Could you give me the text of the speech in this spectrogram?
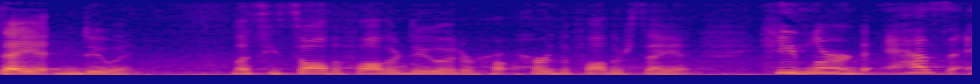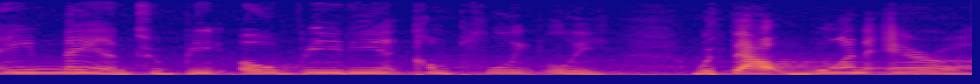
say it and do it, unless he saw the Father do it or heard the Father say it. He learned as a man to be obedient completely without one error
